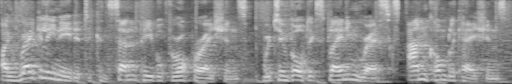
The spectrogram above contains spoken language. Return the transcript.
I regularly needed to consent people for operations, which involved explaining risks and complications,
